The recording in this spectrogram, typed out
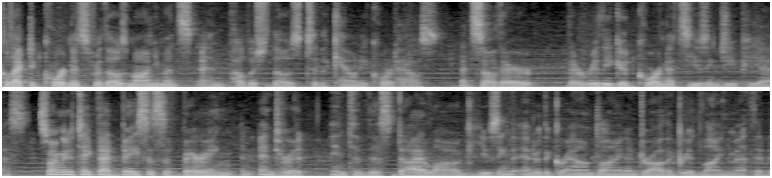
collected coordinates for those monuments, and published those to the county courthouse. And so they're they're really good coordinates using GPS. So I'm going to take that basis of bearing and enter it into this dialog using the enter the ground line and draw the grid line method.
